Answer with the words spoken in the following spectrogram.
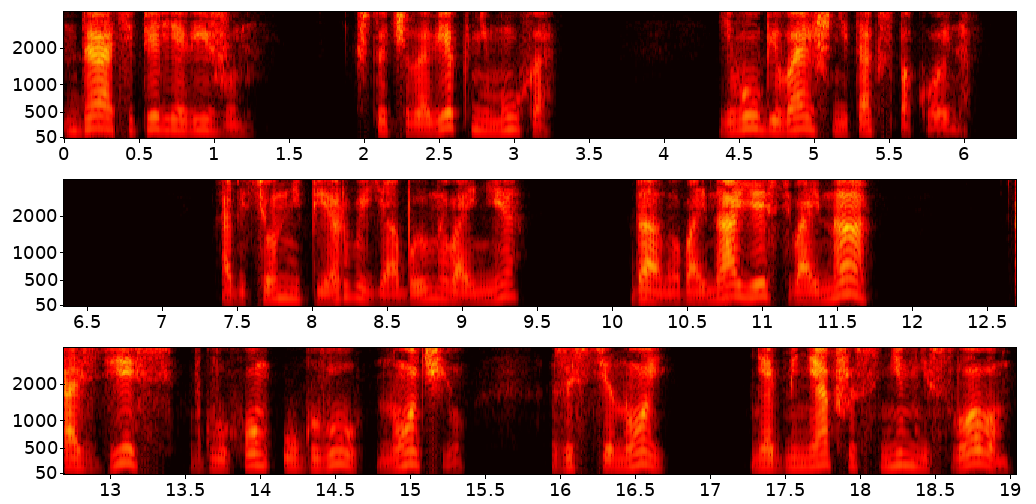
Да, теперь я вижу, что человек не муха. Его убиваешь не так спокойно. А ведь он не первый, я был на войне. Да, но война есть война. А здесь, в глухом углу, ночью, за стеной, не обменявшись с ним ни словом,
